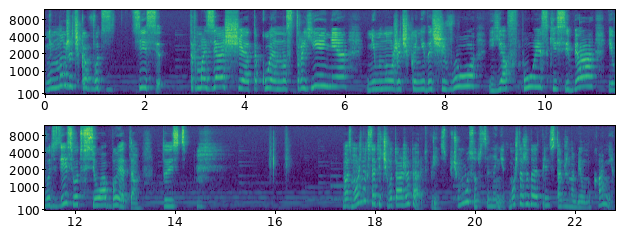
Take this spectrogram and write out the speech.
Немножечко вот здесь тормозящее такое настроение, немножечко ни до чего, я в поиске себя, и вот здесь вот все об этом. То есть... Возможно, кстати, чего-то ожидает принц. Почему, собственно, нет? Может, ожидает принц также на белом коне,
